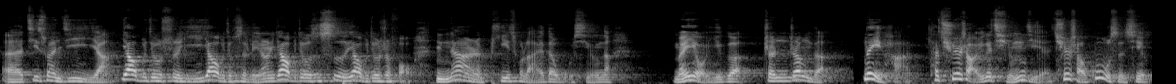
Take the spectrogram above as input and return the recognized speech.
呃计算机一样，要不就是一，要不就是零，要不就是是，要不就是否。你那样批出来的五行呢，没有一个真正的内涵，它缺少一个情节，缺少故事性。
